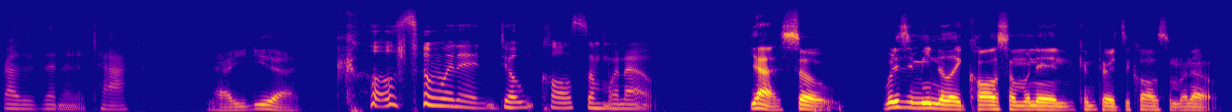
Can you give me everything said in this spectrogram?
rather than an attack. And how do you do that? Call someone in, don't call someone out. Yeah. So, what does it mean to like call someone in compared to call someone out?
